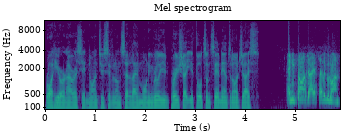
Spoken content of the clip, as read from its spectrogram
right here on RSN 927 on Saturday morning. Really appreciate your thoughts on Sandown tonight, Jace. Anytime, Jace. Have a good one.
